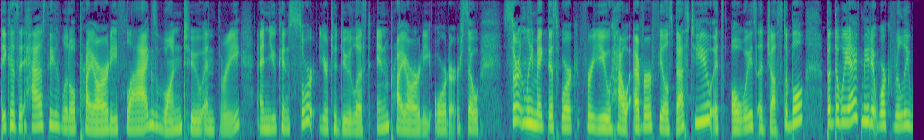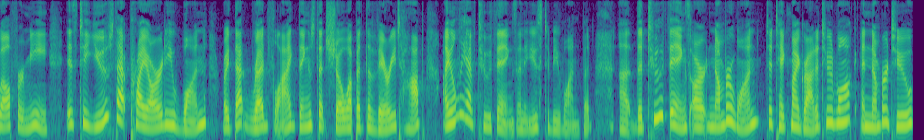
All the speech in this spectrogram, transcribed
because it has these little priority flags one, two, and three, and you can sort your to do list in priority order. So, certainly make this work for you however feels best to you. It's always adjustable. But the way I've made it work really well for me is to use that priority one, right? That red flag, things that show up at the very top. I only have two things, and it used to be one, but uh, the two things are number one, to take my gratitude walk, and number two,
